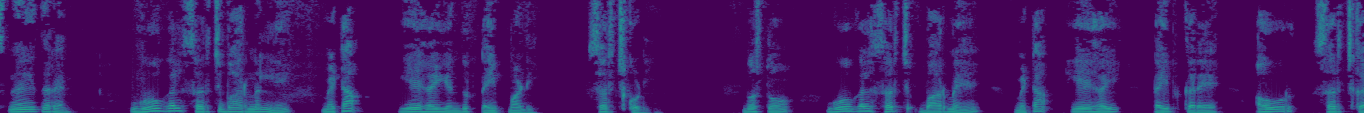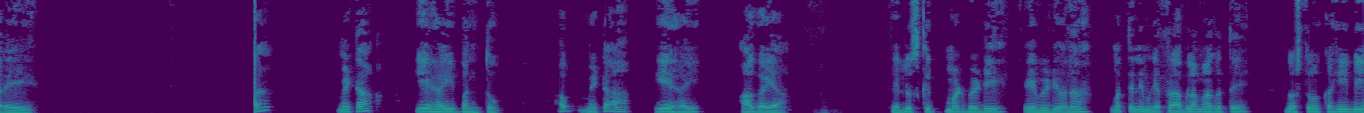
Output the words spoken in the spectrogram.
ಸ್ನೇಹಿತರೆ ಗೂಗಲ್ ಸರ್ಚ್ ಬಾರ್ನಲ್ಲಿ ಮೆಟಾ ಎ ಐ ಎಂದು ಟೈಪ್ ಮಾಡಿ ಸರ್ಚ್ ಕೊಡಿ दोस्तों गूगल सर्च बार में मेटा ए आई टाइप करें और सर्च करें मेटा ए आई ಬಂತು अब मेटा ए आई आ गया ಎಲ್ಲೂ ಸ್ಕಿಪ್ ಮಾಡಬೇಡಿ ಈ ವಿಡಿಯೋನ ಮತ್ತೆ ನಿಮಗೆ ಪ್ರಾಬ್ಲಮ್ ಆಗುತ್ತೆ दोस्तों कहीं भी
